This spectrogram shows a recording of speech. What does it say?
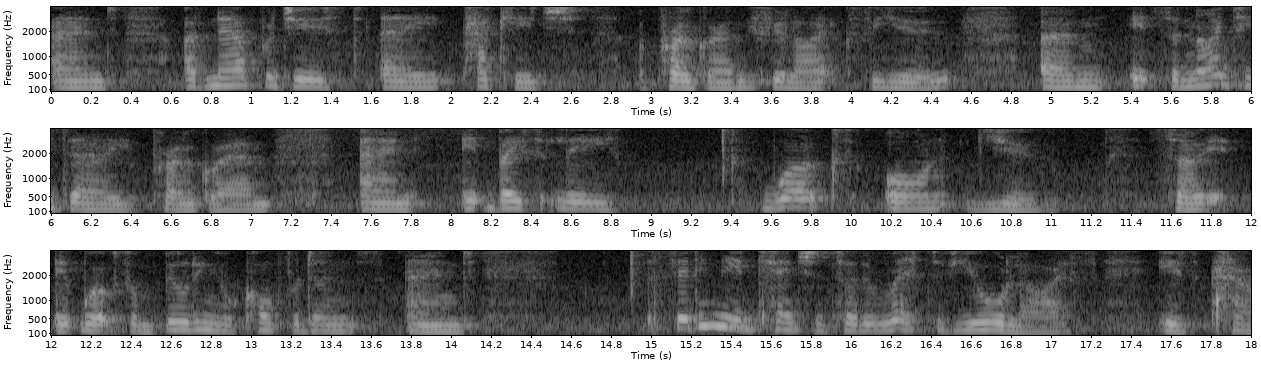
and I've now produced a package, a program, if you like, for you. Um, it's a 90 day program and it basically works on you. So it, it works on building your confidence and setting the intention so the rest of your life is how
